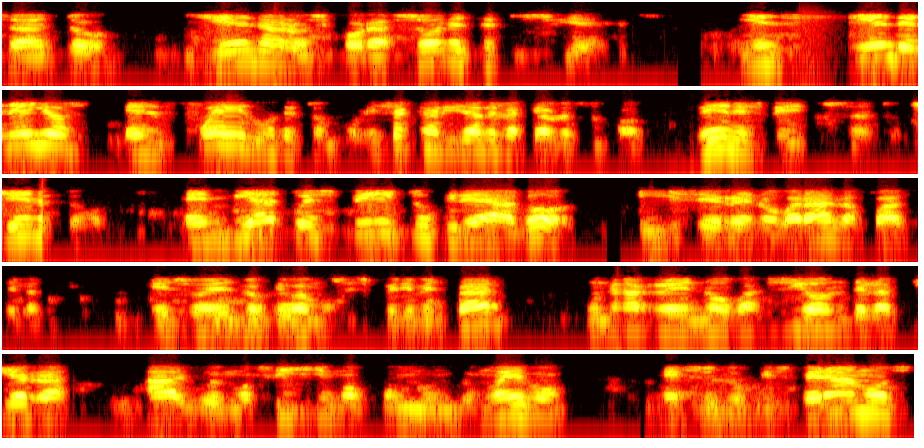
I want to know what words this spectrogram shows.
Santo, llena los corazones de tus fieles y enciende en ellos el fuego de tu amor, esa caridad de la que habla San Pablo. Ven Espíritu Santo, llena tu amor. Envía tu Espíritu Creador y se renovará la paz de la tierra. Eso es lo que vamos a experimentar, una renovación de la tierra, algo hermosísimo, un mundo nuevo. Eso es lo que esperamos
